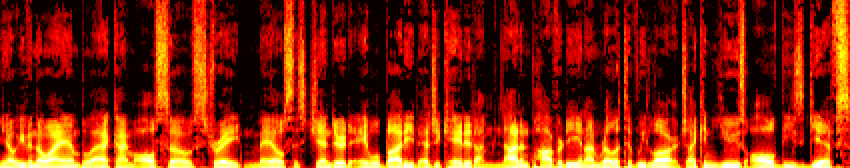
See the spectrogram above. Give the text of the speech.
You know, even though I am black, I'm also straight, male, cisgendered, able bodied, educated. I'm not in poverty, and I'm relatively large. I can use all these gifts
